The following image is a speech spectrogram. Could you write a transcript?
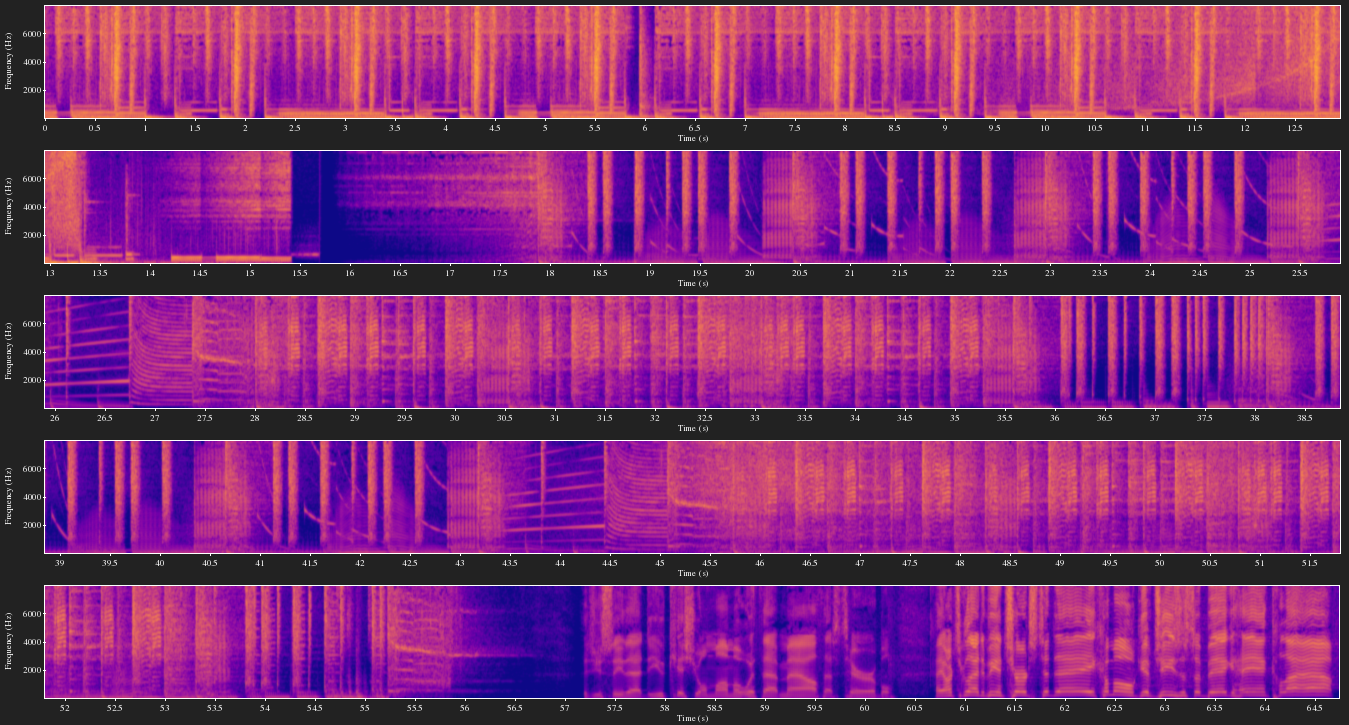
Thank you. Did you see that? Do you kiss your mama with that mouth? That's terrible. Hey, aren't you glad to be in church today? Come on, give Jesus a big hand clap.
